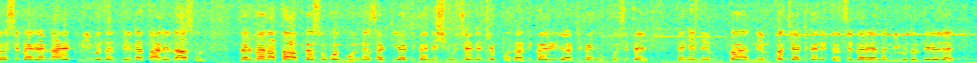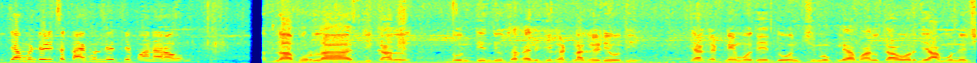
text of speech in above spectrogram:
तहसीलदार यांना एक निवेदन देण्यात आलेलं असून दरम्यान आता आपल्यासोबत बोलण्यासाठी या ठिकाणी शिवसेनेचे पदाधिकारी या ठिकाणी उपस्थित आहेत. त्यांनी नेमकं नेमकंच या ठिकाणी तहसीलदार यांना निवेदन दिलेलं आहे. त्या मंडळीचं काय म्हणणं ते पाहणार आहोत. बदलापूरला जी काल दोन तीन दिवसाखाली जी घटना घडली होती या घटनेमध्ये दोन चिमुकल्या बालकावर जे अमुनेश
